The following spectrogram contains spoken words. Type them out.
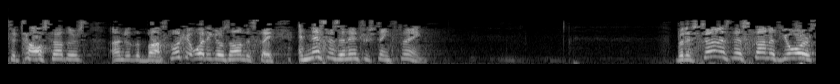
to toss others under the bus. Look at what he goes on to say. And this is an interesting thing. But as soon as this son of yours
